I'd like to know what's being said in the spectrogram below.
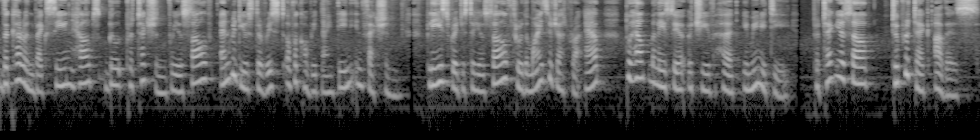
The current vaccine helps build protection for yourself and reduce the risk of a COVID 19 infection. Please register yourself through the MySejahtera app to help Malaysia achieve herd immunity. Protect yourself to protect others.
